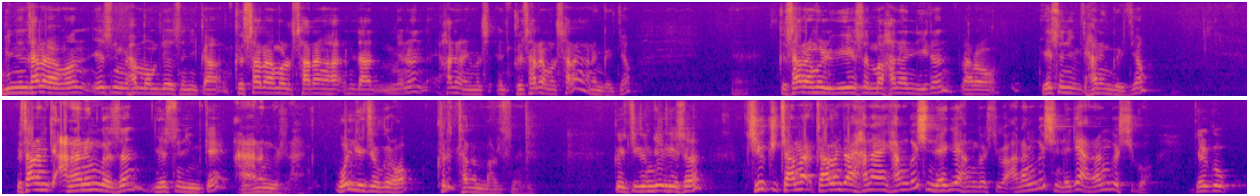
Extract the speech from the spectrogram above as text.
믿는 사람은 예수님이 한몸 되었으니까 그 사람을 사랑한다면은 하나님을 그 사람을 사랑하는 거죠. 그 사람을 위해서 뭐 하는 일은 바로 예수님께 하는 거죠. 그 사람께 안 하는 것은 예수님께 안 하는 것이다. 원리적으로 그렇다는 말씀입니다. 그 지금 여기서 지극히 작은 자 하나에게 한 것이 내게 한 것이고 안 한 것이 내게 안 한 것이고 결국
